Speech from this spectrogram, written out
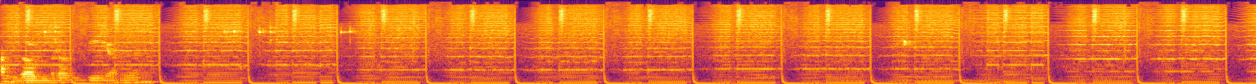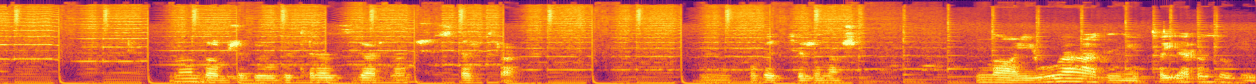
A dobra, wbijamy. No dobrze byłoby teraz zgarnąć Star Trek. Mm, Powiedzcie, że nasze. No i ładnie, to ja rozumiem.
